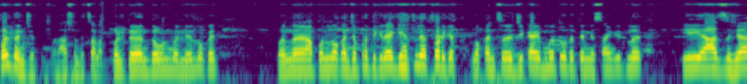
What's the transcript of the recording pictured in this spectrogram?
पलटणचे बरं असू दे चला. पलटण दौंड मधले लोक आहेत. पण आपण लोकांच्या प्रतिक्रिया घेतल्या थोडक्यात. लोकांचं जे काही मत होतं त्यांनी सांगितलं की आज ह्या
